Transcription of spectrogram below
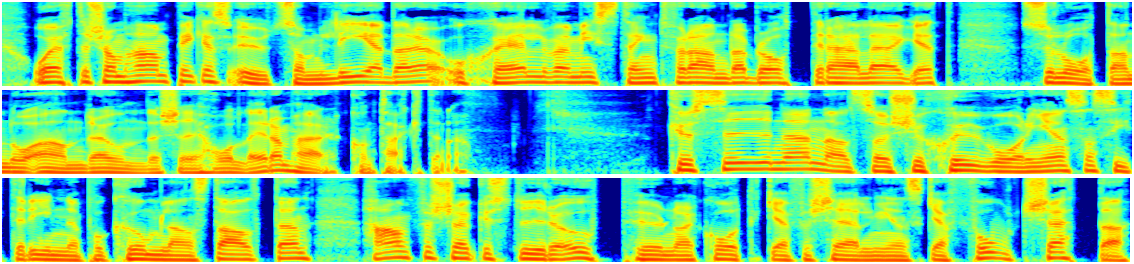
Och eftersom han pekas ut som ledare och själv är misstänkt för andra brott i det här läget så låter han då andra under sig hålla i de här kontakterna. Kusinen, alltså 27-åringen som sitter inne på Kumlanstalten, han försöker styra upp hur narkotikaförsäljningen ska fortsätta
